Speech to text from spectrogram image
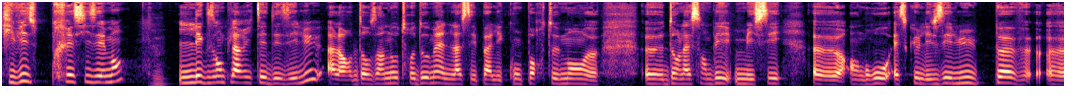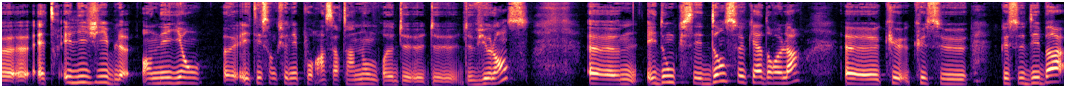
qui vise précisément l'exemplarité des élus. Alors dans un autre domaine, là c'est pas les comportements euh, euh, dans l'Assemblée, mais c'est euh, en gros est-ce que les élus peuvent être éligibles en ayant été sanctionnés pour un certain nombre de, violences? Et donc c'est dans ce cadre-là que, ce, que ce débat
